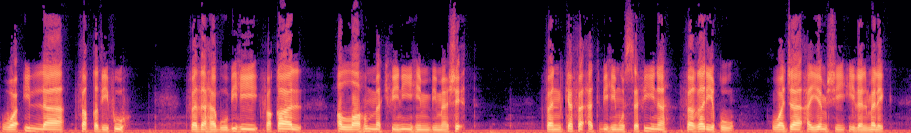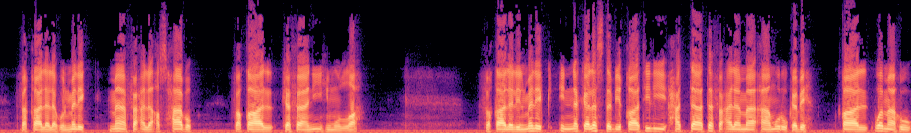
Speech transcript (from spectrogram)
وإلا فاقذفوه. فذهبوا به فقال اللهم اكفنيهم بما شئت. فانكفأت بهم السفينة فغرقوا وجاء يمشي إلى الملك فقال له الملك ما فعل أصحابك؟ فقال كفانيهم الله. فقال للملك إنك لست بقاتلي حتى تفعل ما آمرك به. قال وما هو؟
